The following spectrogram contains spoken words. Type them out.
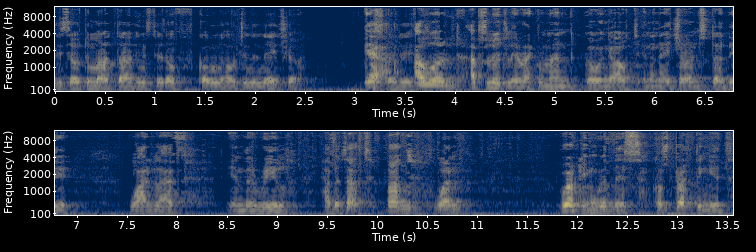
this automata instead of going out in the nature? Yeah? I would absolutely recommend going out in the nature and study wildlife in the real habitat. But mm. when working with this, constructing it,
